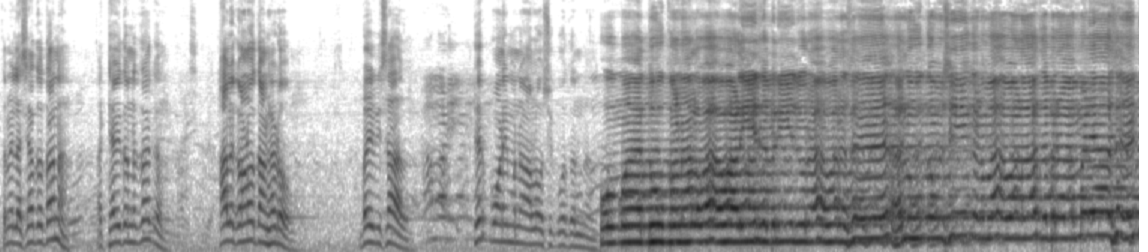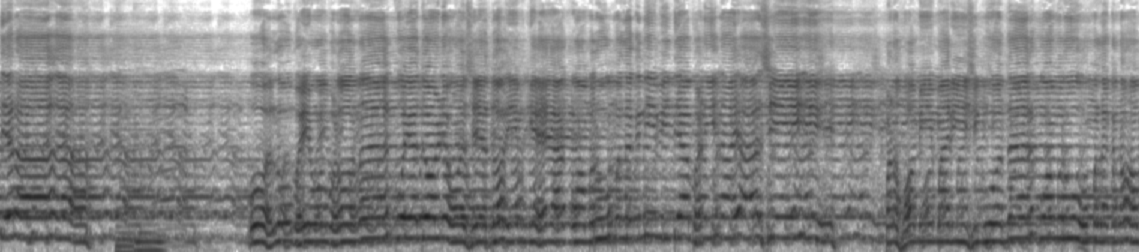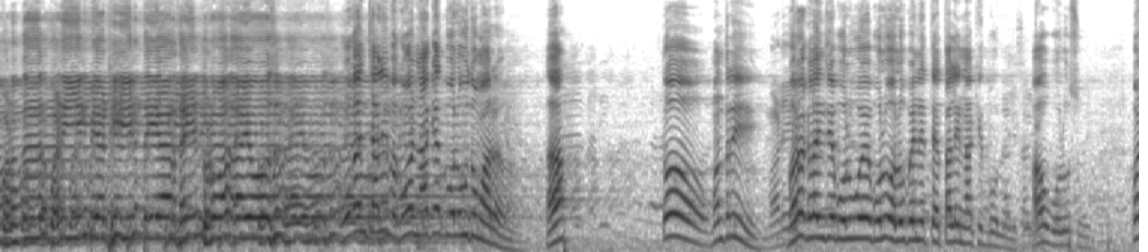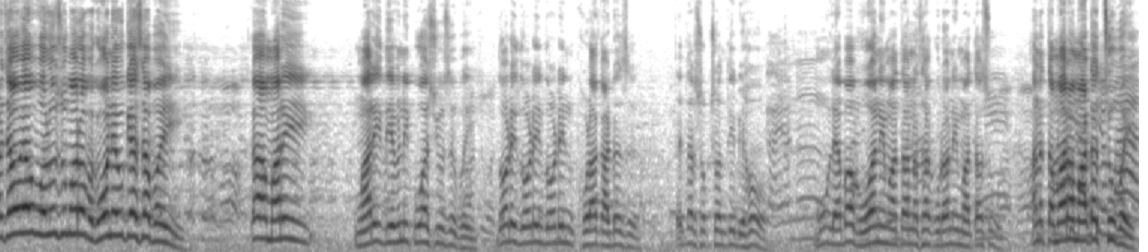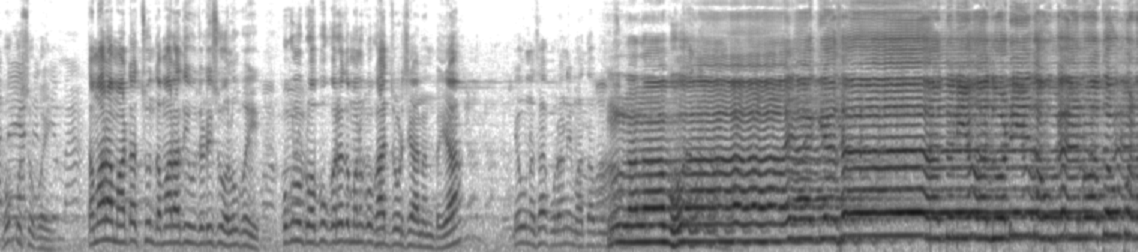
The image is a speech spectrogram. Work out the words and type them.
તમે લસ્યા તો હતા ને? અઠ્યાવીસ તો નતા કે? હાલ ગણો તાણ હેડો. ભાઈ વિશાલ ફેર પોણી મને આલો શીખવો તને ઉમા તું કણાલવા વાળી જબરી જોરાવર છે. હલુ કમસી ગણવા વાળા જબરા મળ્યા છે તેરા ઓ હલુ ભાઈ ઓંભળો ને કોઈ જોણ્યો છે તો એમ કે આ કોમરૂ મલગની વિદ્યા ભણી નાયા છી પણ હોમી મારી શીખોદર કોમરૂ મલગનો ભણતર ભણીને બેઠીને તૈયાર થઈને ધૂણવા આવ્યો છે. ઓગણચાલી ભગવાન ના કે જ બોલવું તો મારે. હા? તો મંત્રી ભરક લઈને જે બોલવું હોય એ બોલું હલુભાઈ ને તેતાલી નાખી જ બોલું. આવું બોલું છું. પણ જાઉં એવું બોલું છું મારો ભગવાન એવું કહેશે ભાઈ કે આ મારી મારી દેવની કુવાસીઓ છે ભાઈ. દોડી દોડી, દોડીને ખોળા કાઢે છે. તાર સુખ શાંતિ બેહો. હું લેબા ભુવાની માતા નથા કુરાની માતા છું. અને તમારા માટે જ છું ભાઈ. હું પૂછું ભાઈ. તમારા માટે જ છું તમારાથી ઉજળીશું હલું ભાઈ. કોકનું ટોપું કરે તો મને કોક હાથ જોડશે આનંદભાઈ હા? એવું નથા કુરાની માતા લાલા છે, દુનિયા જોડી દઉં કે નો દઉં પણ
